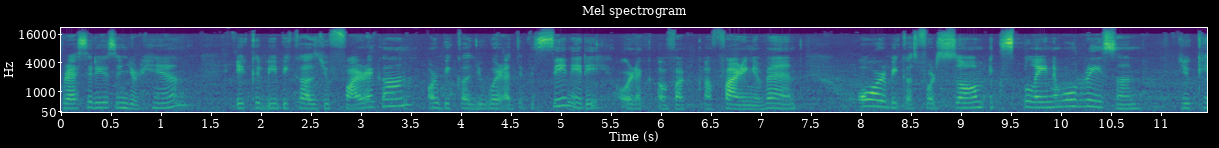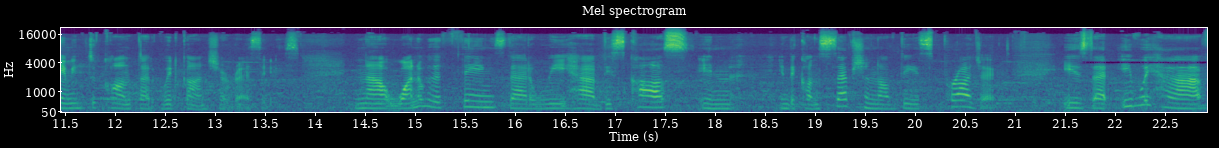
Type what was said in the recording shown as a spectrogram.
residues in your hand, it could be because you fire a gun or because you were at the vicinity or of a, a firing event or because for some explainable reason you came into contact with gunshot residues. Now, one of the things that we have discussed in, in the conception of this project is that if we have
